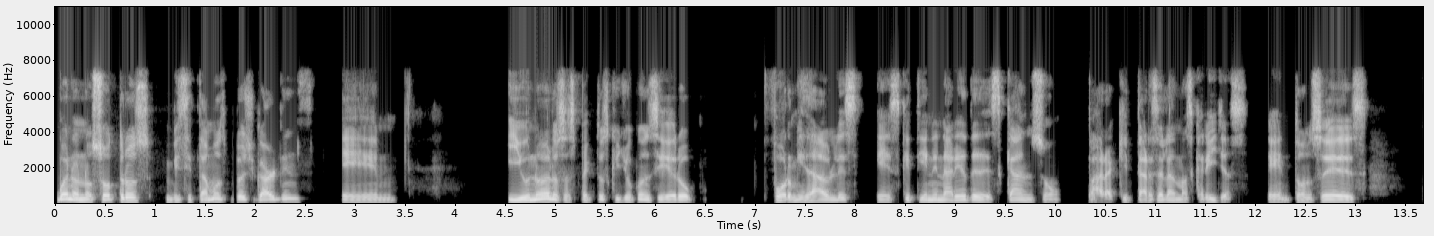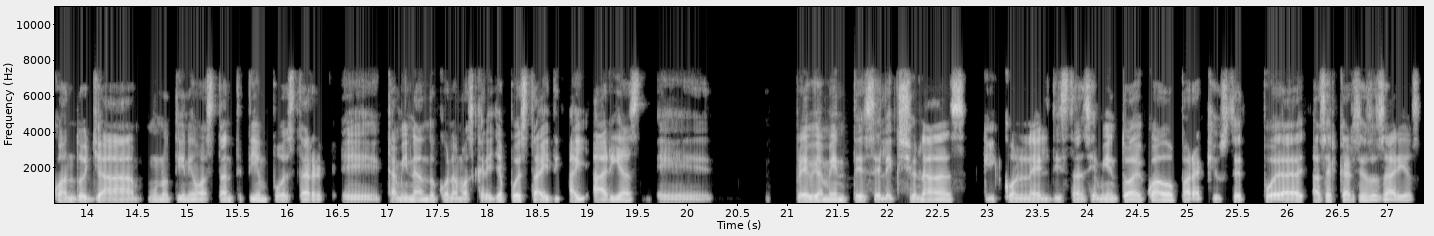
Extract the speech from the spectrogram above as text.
Bueno, nosotros visitamos Busch Gardens em, y uno de los aspectos que yo considero formidables es que tienen áreas de descanso para quitarse las mascarillas. Entonces, cuando ya uno tiene bastante tiempo de estar eh, caminando con la mascarilla puesta, hay, áreas eh, previamente seleccionadas y con el distanciamiento adecuado para que usted pueda acercarse a esas áreas,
